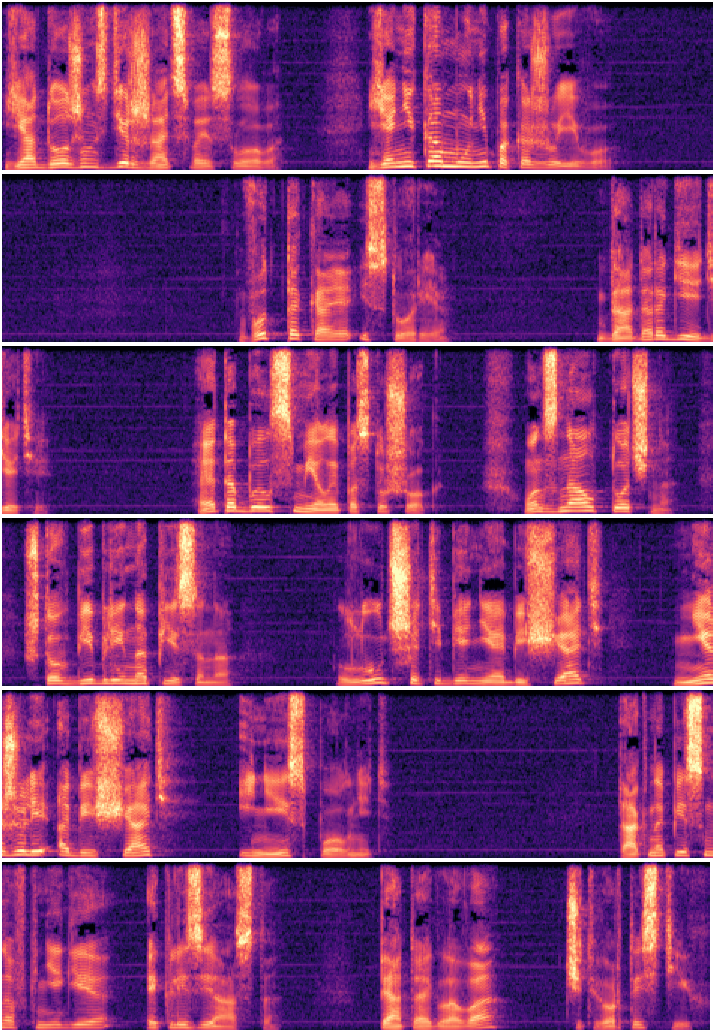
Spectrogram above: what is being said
Я должен сдержать свое слово. Я никому не покажу его». Вот такая история. Да, дорогие дети, это был смелый пастушок. Он знал точно, что в Библии написано «Лучше тебе не обещать, нежели обещать и не исполнить». Так написано в книге Экклезиаста, 5 глава, 4 стих.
